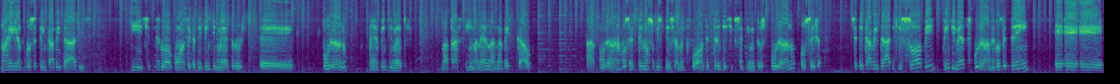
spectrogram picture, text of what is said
uma região que você tem cavidades que se deslocam a cerca de 20 metros é, por ano, né, 20 metros para cima, né, na, na vertical, ah, por ano, você tem uma subsidência muito forte, 35 centímetros por ano, ou seja, você tem cavidade que sobe 20 metros por ano, e você tem é, é, é,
